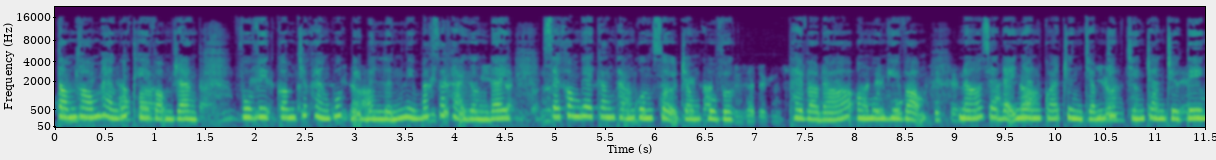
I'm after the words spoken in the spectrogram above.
Tổng thống Hàn Quốc hy vọng rằng vụ việc công chức Hàn Quốc bị binh lính miền Bắc sát hại gần đây sẽ không gây căng thẳng quân sự trong khu vực. Thay vào đó, ông Moon hy vọng nó sẽ đẩy nhanh quá trình chấm dứt chiến tranh Triều Tiên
